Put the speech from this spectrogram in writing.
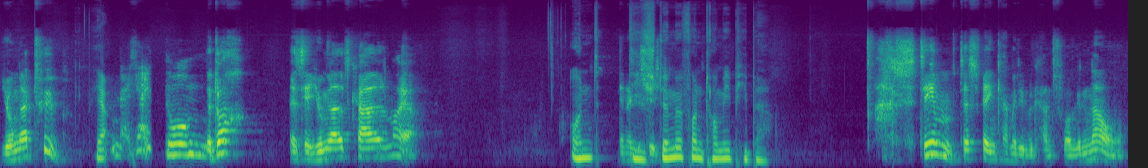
junger Typ. Na ja, jung. Ja, doch, er ist ja jünger als Karl Mayer. Und die Geschichte. Stimme von Tommy Pieper. Ach, stimmt, deswegen kam mir die bekannt vor, genau.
